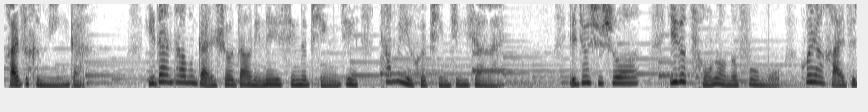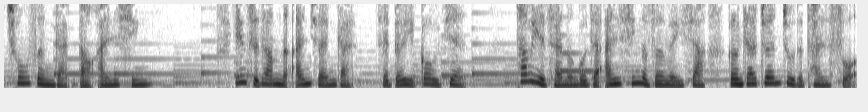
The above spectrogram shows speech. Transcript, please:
孩子很敏感，一旦他们感受到你内心的平静，他们也会平静下来。也就是说，一个从容的父母会让孩子充分感到安心，因此他们的安全感才得以构建，他们也才能够在安心的氛围下更加专注的探索。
